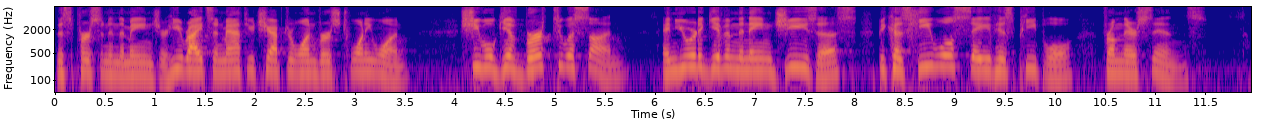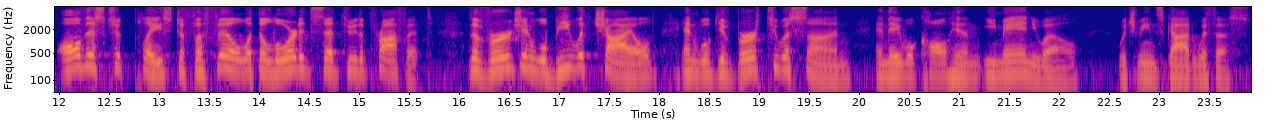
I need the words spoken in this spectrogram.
this person in the manger. He writes in Matthew chapter 1, verse 21 She will give birth to a son, and you are to give him the name Jesus, because he will save his people from their sins. All this took place to fulfill what the Lord had said through the prophet. The virgin will be with child and will give birth to a son, and they will call him Emmanuel which means God with us.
